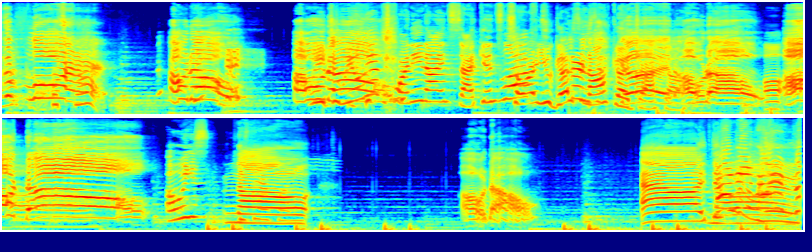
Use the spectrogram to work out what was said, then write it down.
in the floor. Oh no! Oh Wait, no! do we only have 29 seconds left? So are you good or not good, Good. Draco? Oh no! Uh-oh. Oh no! Oh, he's. No. Oh no! I think No, we lose.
